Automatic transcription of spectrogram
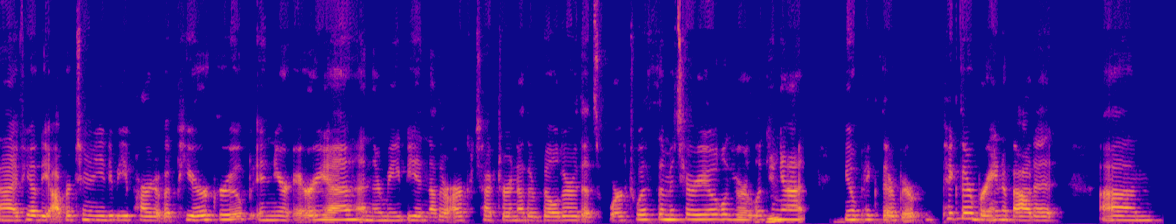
Uh, if you have the opportunity to be part of a peer group in your area and there may be another architect or another builder that's worked with the material you're looking mm-hmm. at, you know, pick their pick their brain about it. Um,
